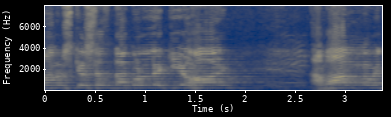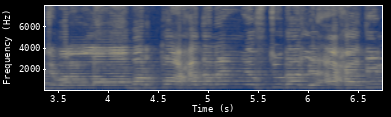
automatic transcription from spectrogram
মানুষকে সেজদা করলে কি হয়? আমার নবীজি বলেন লাও আমারতু আহাদান আন ইয়াসজুদা লিআহাদিন,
